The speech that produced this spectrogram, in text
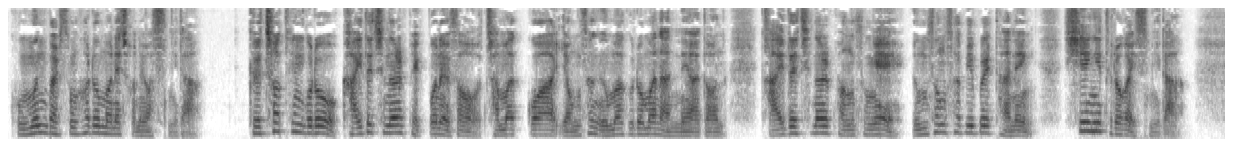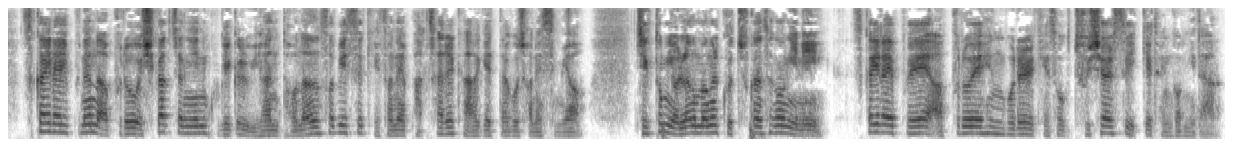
공문 발송 하루 만에 전해왔습니다. 그 첫 행보로 가이드 채널 100번에서 자막과 영상 음악으로만 안내하던 가이드 채널 방송에 음성 삽입을 단행, 시행에 들어가 있습니다. 스카이라이프는 앞으로 시각장애인 고객을 위한 더 나은 서비스 개선에 박차를 가하겠다고 전했으며 직통 연락망을 구축한 상황이니 스카이라이프의 앞으로의 행보를 계속 주시할 수 있게 된 겁니다.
